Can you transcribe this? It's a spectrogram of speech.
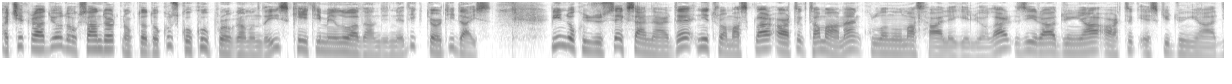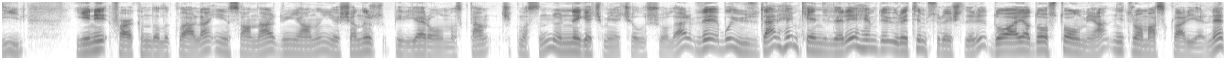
Açık Radyo 94.9 Koku programındayız. Katie Melua'dan dinledik Dirty Dice. 1980'lerde nitro masklar artık tamamen kullanılmaz hale geliyorlar. Zira dünya artık eski dünya değil. Yeni farkındalıklarla insanlar dünyanın yaşanır bir yer olmaktan çıkmasının önüne geçmeye çalışıyorlar ve bu yüzden hem kendileri hem de üretim süreçleri doğaya dost olmayan nitromasklar yerine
